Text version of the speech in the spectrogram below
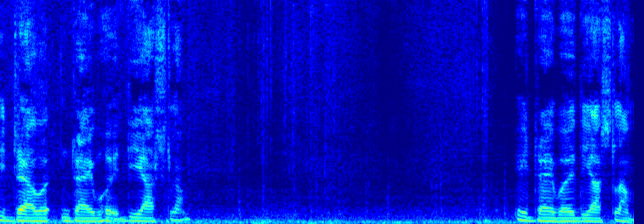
এই ড্রাইভার ড্রাইভার দিয়ে আসলাম। এই ড্রাইভার দিয়ে আসলাম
